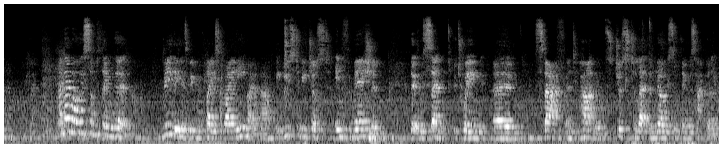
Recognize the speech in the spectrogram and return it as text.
No, okay. A memo is something that really has been replaced by an email now. It used to be just information that was sent between um, staff and departments just to let them know something was happening.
